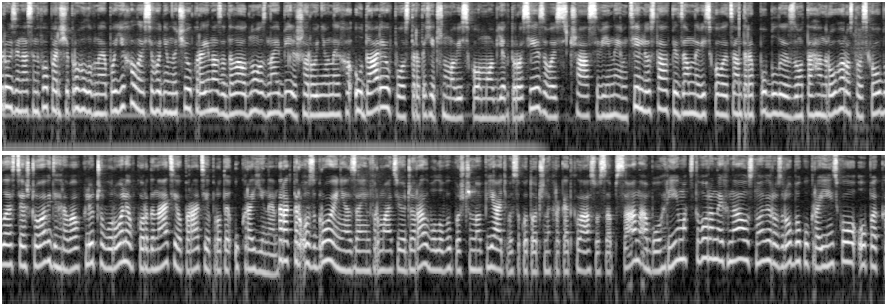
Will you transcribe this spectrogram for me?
Друзі, нас інфо перші про головне поїхали. Сьогодні вночі Україна завдала одного з найбільш руйнівних ударів по стратегічному військовому об'єкту Росії за весь час війни. Ціллю став підземний військовий центр поблизу Таганрога, Ростовська область, що відігравав ключову роль в координації операції проти України. Характер озброєння за інформацією джерел було випущено п'ять високоточних ракет класу Сапсан або Грім, створених на основі розробок українського ОПК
